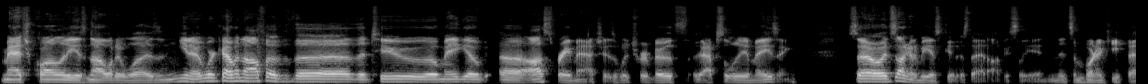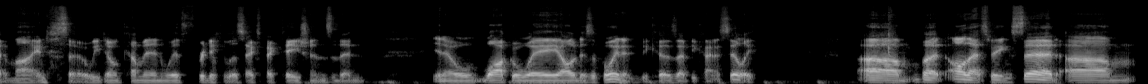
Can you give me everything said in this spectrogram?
match quality is not what it was. And you know, we're coming off of the the two Omega uh, Ospreay matches, which were both absolutely amazing. So it's not going to be as good as that, obviously, and it's important to keep that in mind so we don't come in with ridiculous expectations and then you know walk away all disappointed because that'd be kind of silly. Um, but all that's being said, um,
